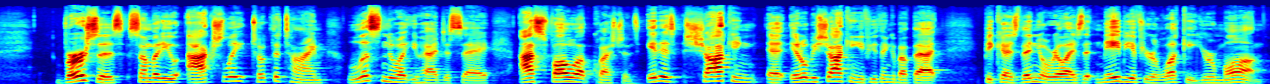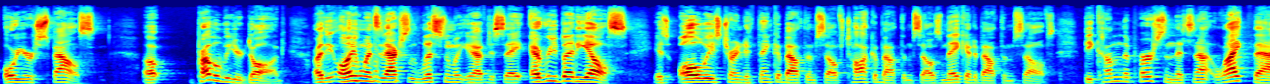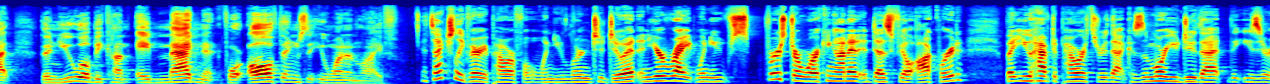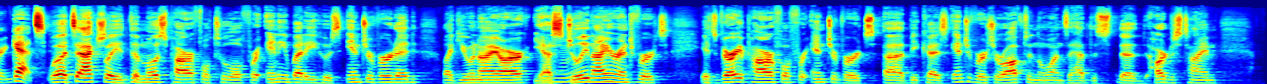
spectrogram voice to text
versus somebody who actually took the time, listened to what you had to say, asked follow up questions. It is shocking. uh, It'll be shocking if you think about that because then you'll realize that maybe if you're lucky, your mom or your spouse, uh, probably your dog, are the only ones that actually listen to what you have to say. Everybody else is always trying to think about themselves, talk about themselves, make it about themselves. Become the person that's not like that, then you will become a magnet for all things that you want in life. It's actually very powerful when you learn to do it. And you're right, when you first are working on it, it does feel awkward, but you have to power through that because the more you do that, the easier it gets. Well, it's actually the most powerful tool for anybody who's introverted, like you and I are. Yes, Julie and I are introverts. It's very powerful for introverts uh, because introverts are often the ones that have this, the hardest time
